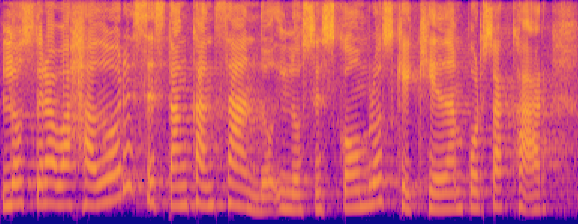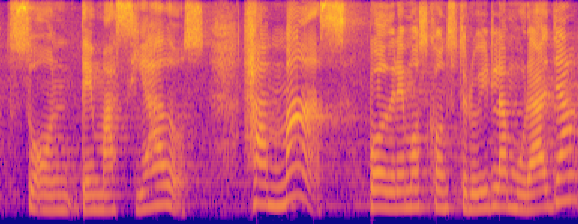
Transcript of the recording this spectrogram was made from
los trabajadores se están cansando y los escombros que quedan por sacar son demasiados. Jamás podremos construir la muralla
